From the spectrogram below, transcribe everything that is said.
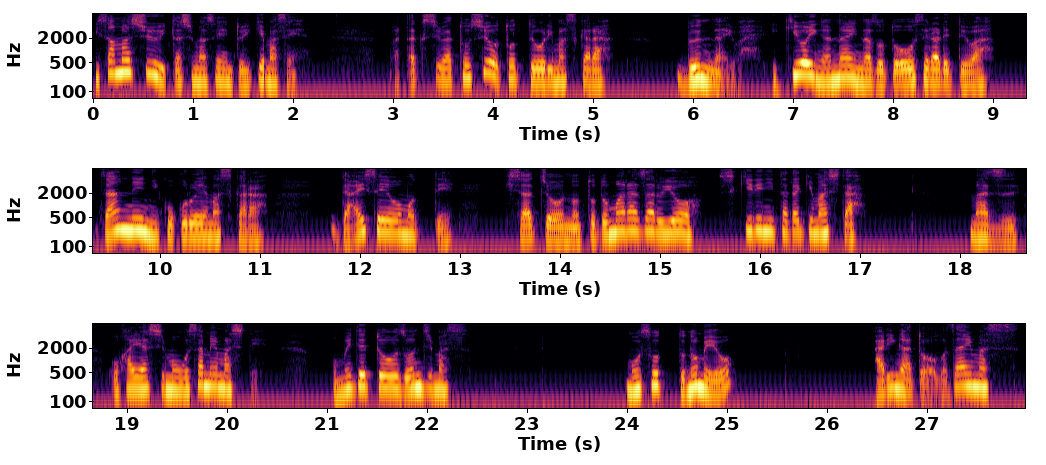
勇ましゅういたしませんといけません。私は年を取っておりますから文内は勢いがないなどと仰せられては残念に心得ますから大勢をもって記者長のとどまらざるようしきりに叩きました。まずお囃子も収めましておめでとう存じます。もそっと飲めよ。ありがとうございます。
